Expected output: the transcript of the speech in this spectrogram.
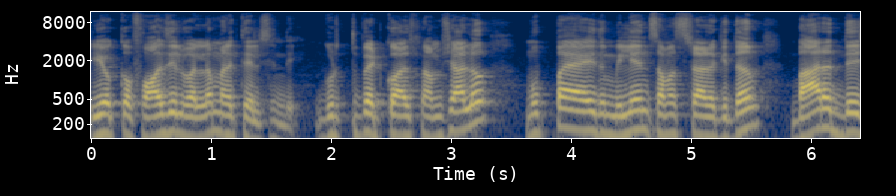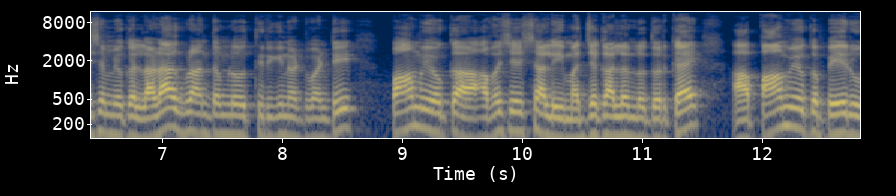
ఈ యొక్క ఫాజిల్ వల్ల మనకు తెలిసింది. గుర్తుపెట్టుకోవాల్సిన అంశాలు ముప్పై ఐదు మిలియన్ సంవత్సరాల క్రితం భారతదేశం యొక్క లడాక్ ప్రాంతంలో తిరిగినటువంటి పాము యొక్క అవశేషాలు ఈ మధ్యకాలంలో దొరికాయి. ఆ పాము యొక్క పేరు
